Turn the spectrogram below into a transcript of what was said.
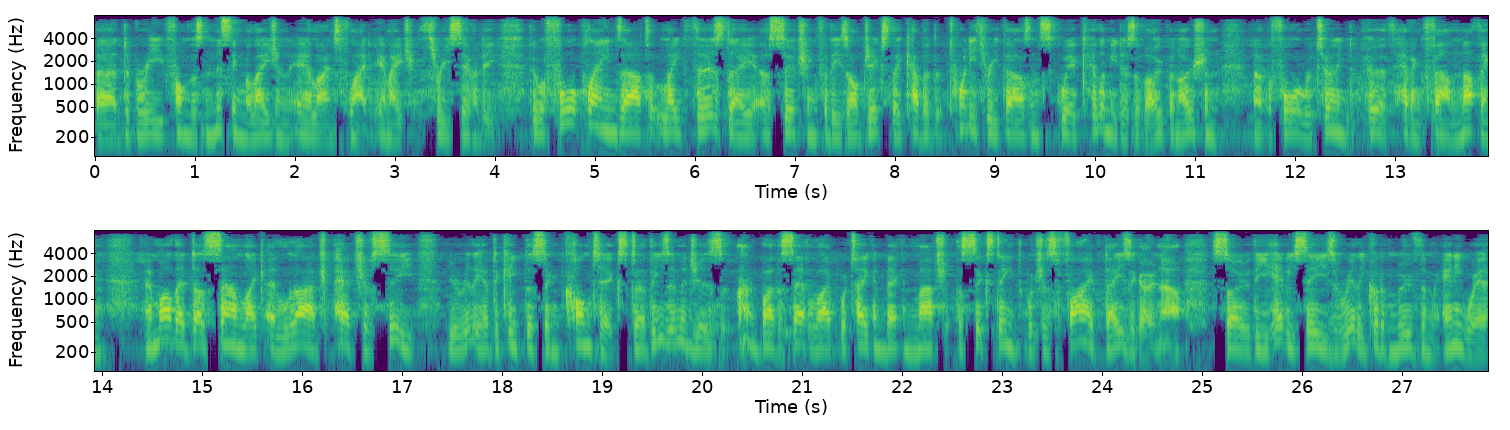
uh, debris from this missing Malaysian Airlines flight MH370. There were four planes out late Thursday uh, searching for these objects. They covered 23,000 square kilometres of open ocean uh, before returning to Perth, having found nothing. And while that does sound like a large patch of sea, you really have to keep this in context. Uh, these images by the satellite were taken back in March the 16th, which is five days ago now. So the heavy seas really could have moved them anywhere.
